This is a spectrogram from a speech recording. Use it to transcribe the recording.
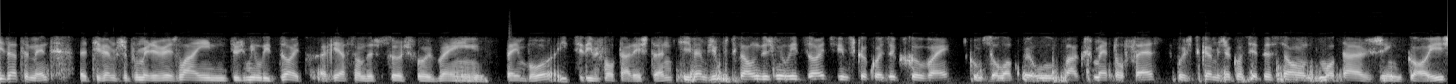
Exatamente. Tivemos a primeira vez lá em 2018. A reação das pessoas foi bem, bem boa e decidimos voltar este ano. Estivemos em Portugal em 2018, vimos que a coisa correu bem. Começou logo pelo Vagos Metal Fest. Depois tocamos a concentração de montagem Góis,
